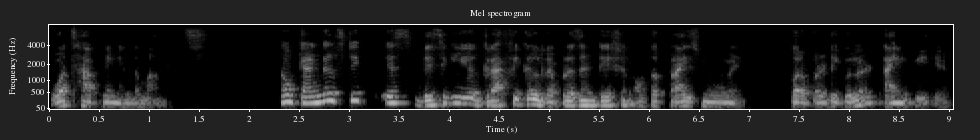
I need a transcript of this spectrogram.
what's happening in the markets. Now, candlestick is basically a graphical representation of the price movement for a particular time period.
